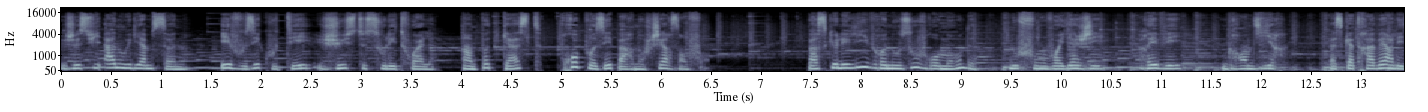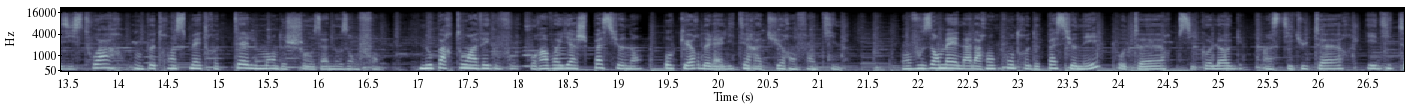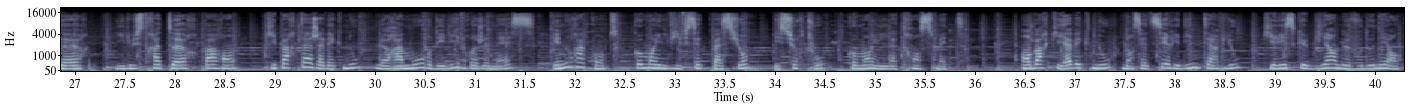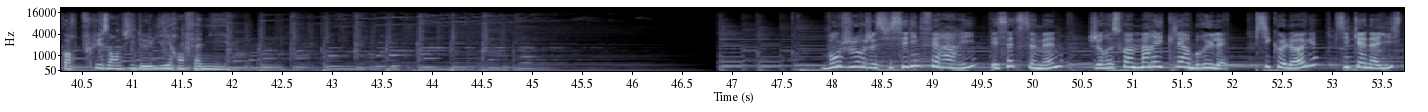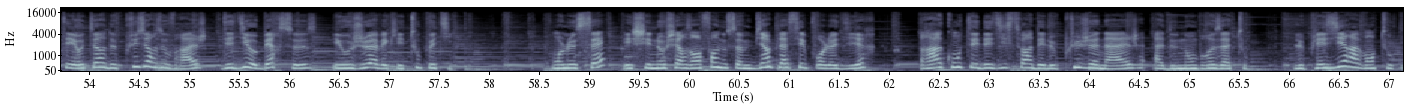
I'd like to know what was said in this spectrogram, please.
je suis Anne Williamson et vous écoutez Juste sous l'étoile, un podcast proposé par nos chers enfants. Parce que les livres nous ouvrent au monde, nous font voyager, rêver, grandir. Parce qu'à travers les histoires, on peut transmettre tellement de choses à nos enfants. Nous partons avec vous pour un voyage passionnant au cœur de la littérature enfantine. On vous emmène à la rencontre de passionnés, auteurs, psychologues, instituteurs, éditeurs, illustrateurs, parents, qui partagent avec nous leur amour des livres jeunesse et nous racontent comment ils vivent cette passion et surtout comment ils la transmettent. Embarquez avec nous dans cette série d'interviews qui risque bien de vous donner encore plus envie de lire en famille. Bonjour, je suis Céline Ferrari et cette semaine, je reçois Marie-Claire Brulet, psychologue, psychanalyste et auteur de plusieurs ouvrages dédiés aux berceuses et aux jeux avec les tout-petits. On le sait, et chez nos chers enfants, nous sommes bien placés pour le dire, raconter des histoires dès le plus jeune âge a de nombreux atouts. Le plaisir avant tout.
